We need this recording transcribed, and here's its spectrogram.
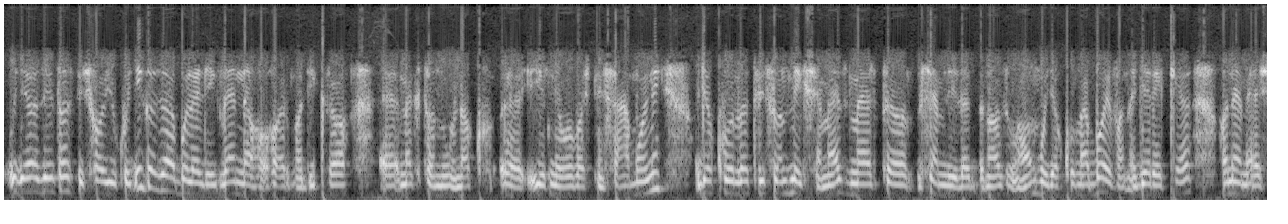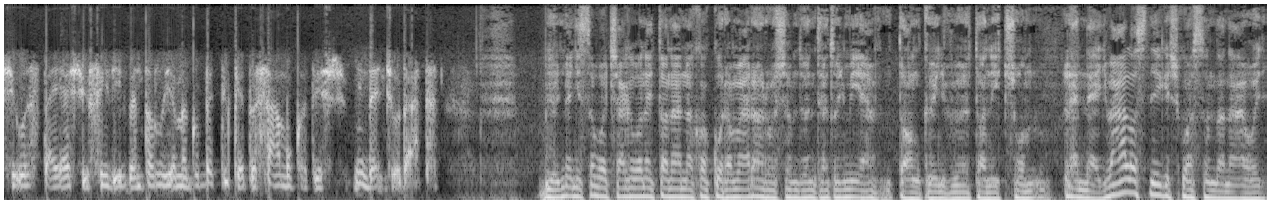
ugye azért azt is halljuk, hogy igazából elég lenne, ha harmadikra megtanulnak írni, olvasni, számolni. A gyakorlat viszont mégsem ez, mert szemléletben az van, hogy akkor már baj van a gyerekkel, ha nem első osztály, első fél évben tanulja meg a betűket, a számokat és minden csodát hogy mennyi szabadsága van egy tanárnak, akkor ha már arról sem dönthet, hogy milyen tankönyvből tanítson. Lenne egy választék, és akkor azt mondaná, hogy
